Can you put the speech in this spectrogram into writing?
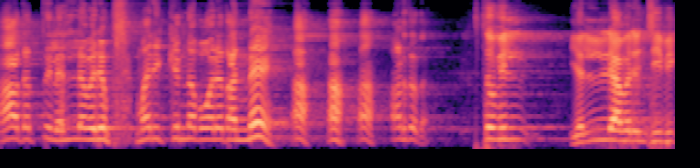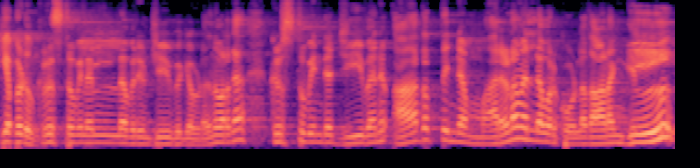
ആദത്തിൽ എല്ലാവരും മരിക്കുന്ന പോലെ തന്നെ. ആ ആ ആ അടുത്തത്. എല്ലാവരും ജീവിക്കപ്പെടും. ക്രിസ്തുവിൽ എല്ലാവരും ജീവിക്കപ്പെടും. എന്ന് പറഞ്ഞാൽ ക്രിസ്തുവിന്റെ ജീവനും ആദത്തിന്റെ മരണം എല്ലാവർക്കും ഉള്ളതാണെങ്കിൽ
